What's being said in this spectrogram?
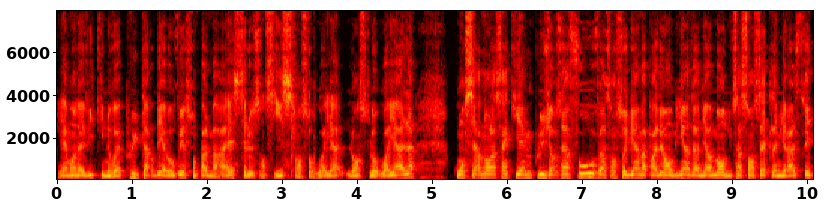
et à mon avis qui n'aurait plus tardé à ouvrir son palmarès, c'est le 106 Lanceau Royal. Lancelot Royal. Concernant la cinquième, plusieurs infos. Vincent Seguin m'a parlé en bien dernièrement du 507 l'Amiral Street.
